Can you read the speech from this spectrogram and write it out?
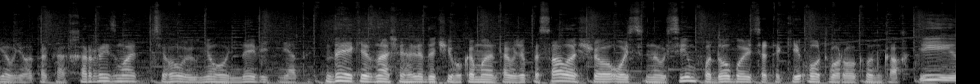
є в нього така харизма, цього в нього не відняти. Деякі з наших глядачів у коментах вже писали, що ось не усім подобаються такі отвори у клинках. І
